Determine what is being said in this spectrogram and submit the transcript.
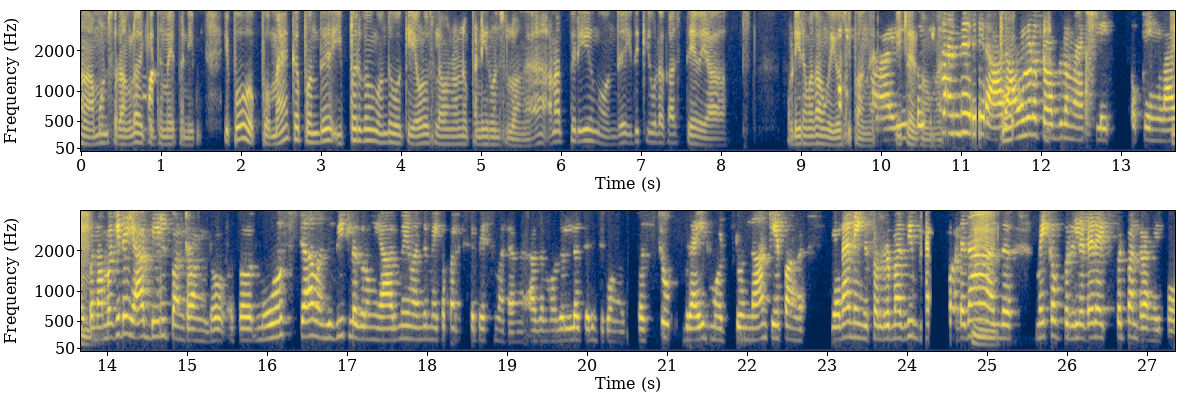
அமௌண்ட் சொல்றாங்களோ அதுக்கேற்ற மாதிரி பண்ணி இப்போ இப்போ மேக்கப் வந்து இப்போ இருக்கவங்க வந்து ஓகே எவ்வளோ செலவானாலும் பண்ணிடுவோம்னு சொல்லுவாங்க. ஆனா பெரியவங்க வந்து இதுக்கு இவ்வளோ காசு தேவையா? அப்படிங்கிற மாதிரி தான் அவங்க யோசிப்பாங்க. வீட்டில் இருக்கவங்க. வந்து அவங்களோட ப்ராப்ளம் ஆக்சுவலி ஓகேங்களா இப்ப. நம்ம கிட்ட யார் டீல் பண்றாங்களோ இப்போ மோஸ்டா வந்து வீட்ல இருக்கிறவங்க யாருமே வந்து மேக்கப் ஆர்டிஸ்ட் பேச மாட்டாங்க அத முதல்ல தெரிஞ்சுக்கோங்க ஃபர்ஸ்ட் பிரைட் மட்டும் தான் கேட்பாங்க ஏன்னா நீங்க சொல்ற மாதிரி bride தான். அந்த மேக்கப் ரிலேட்டடா எக்ஸ்பெக்ட் பண்றாங்க இப்போ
